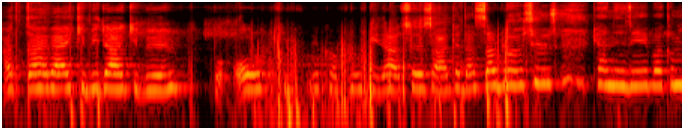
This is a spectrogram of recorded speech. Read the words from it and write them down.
Hatta belki bir dahaki bölüm bu o kilitli kapı bir daha arkadaşlar. Görüşürüz. Kendinize iyi bakın.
